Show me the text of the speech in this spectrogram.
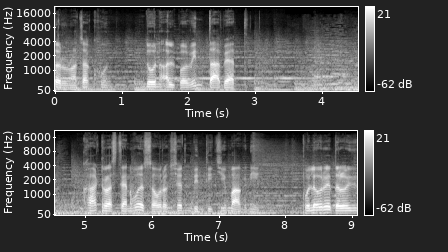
तरुणाचा खून दोन अल्पवीन ताब्यात. घाट रस्त्यांवर संरक्षण भिंतीची मागणी फुलवरे दळवीत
